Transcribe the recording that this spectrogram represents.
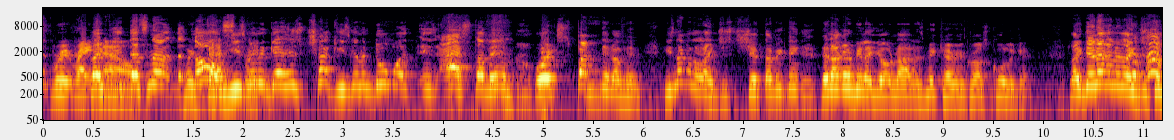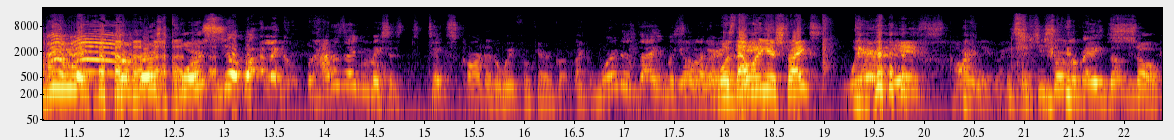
desperate right like, now. That's not. We're no, he's gonna get his check. He's gonna do what is asked of him or expected of him. He's not gonna like just shift everything. They're not gonna be like, yo, nah, let's make Karrion Kross cool again. Like they're not gonna like just completely like reverse course. Yo, but like, how does that even make sense? Take Scarlett away from Karen Cross. Like, where does that even Yo, sound like? Was that one of your strikes? Where is Scarlett right If she shows up at AEW, So,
